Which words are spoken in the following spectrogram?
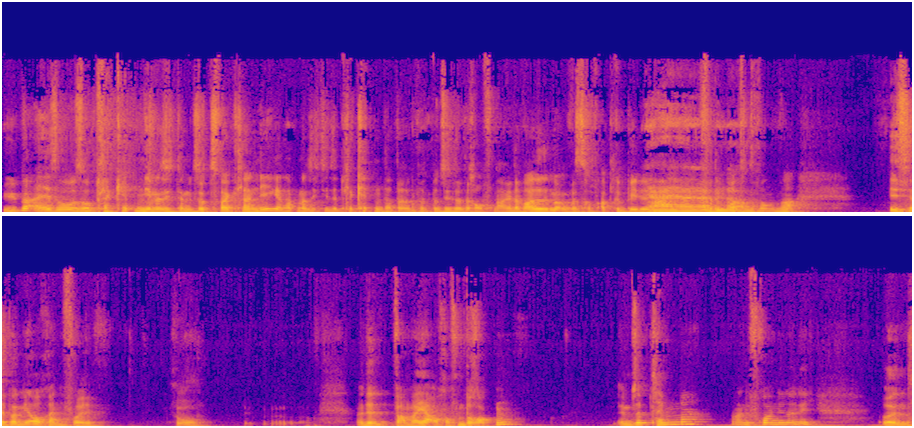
überall so, so Plaketten, die man sich damit, so zwei kleinen Nägeln hat man sich diese Plaketten da, hat man sich da drauf nagelt. Da war da immer irgendwas drauf abgebildet. Ja, ja, ja, Von dem genau. Ort, wo war. Ist ja bei mir auch randvoll. So. Und dann waren wir ja auch auf dem Brocken im September, meine Freundin und ich. Und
